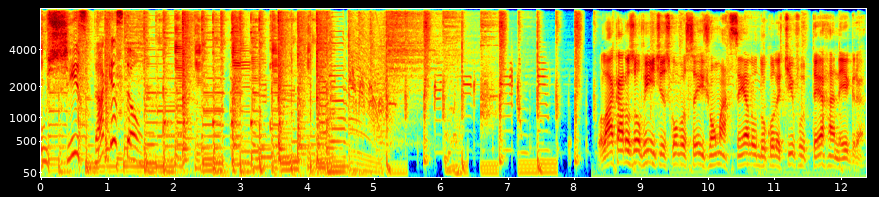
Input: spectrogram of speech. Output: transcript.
O X da Questão. Olá, caros ouvintes, com vocês, João Marcelo, do coletivo Terra Negra.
